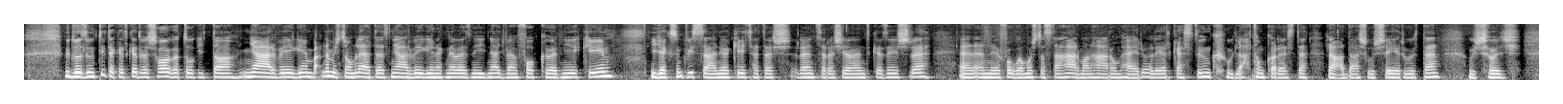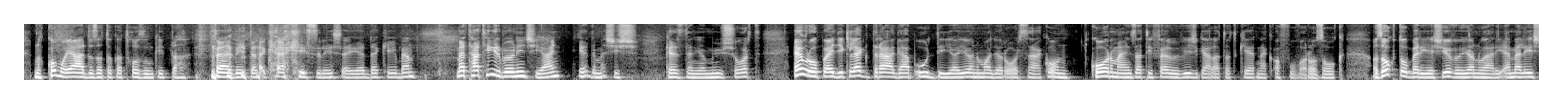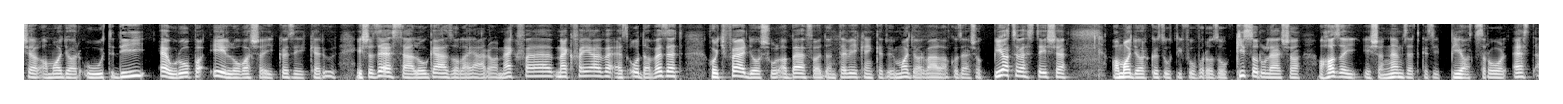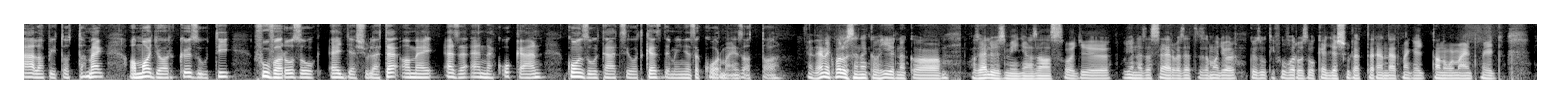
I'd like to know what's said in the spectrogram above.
Üdvözlünk titeket, kedves hallgatók, itt a nyár végén, bár nem is tudom, lehet ezt nyár végének nevezni, így 40 fok környékén. Igyekszünk visszaállni a kéthetes rendszeres jelentkezésre. En- Ennél fogva most aztán hárman három helyről érkeztünk, úgy látom Kareszte ráadásul sérülten, úgyhogy na, komoly áldozatokat hozunk itt a felvételek elkészülése érdekében. Mert hát hírből nincs hiány, érdemes is kezdeni a műsort. Európa egyik legdrágább útdíja jön Magyarországon. Kormányzati felülvizsgálatot kérnek a fuvarozók. Az októberi és jövő januári emeléssel a magyar útdíj Európa éllovasai közé kerül, és az elszálló gázolajárral megfelel, megfejelve ez oda vezet, hogy felgyorsul a belföldön tevékenykedő magyar vállalkozások piacvesztése, a magyar közúti fuvarozók kiszorulása a hazai és a nemzetközi piacról. Ezt állapította meg a Magyar Közúti Fuvarozók Egyesülete, amely eze, ennek okán konzultációt kezdeményez a kormányzattal. De ennek valószínűleg a hírnek a, az előzménye az az, hogy ö, ugyanez a szervezet, ez a Magyar Közúti Fuvarozók Egyesülete rendelt meg egy tanulmányt még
